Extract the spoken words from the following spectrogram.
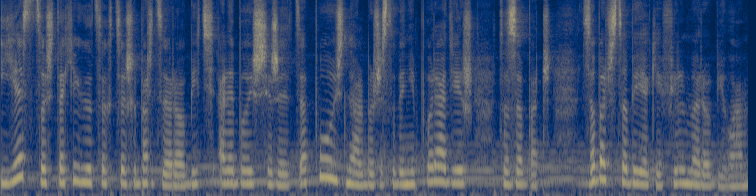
jest coś takiego, co chcesz bardzo robić, ale boisz się, że jest za późno albo że sobie nie poradzisz, to zobacz. Zobacz sobie, jakie filmy robiłam,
